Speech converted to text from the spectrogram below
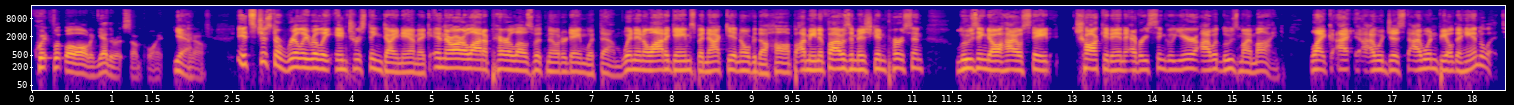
quit football altogether at some point. Yeah. You know? It's just a really, really interesting dynamic. And there are a lot of parallels with Notre Dame with them winning a lot of games, but not getting over the hump. I mean, if I was a Michigan person losing to Ohio State, chalk it in every single year, I would lose my mind. Like I, I would just, I wouldn't be able to handle it.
